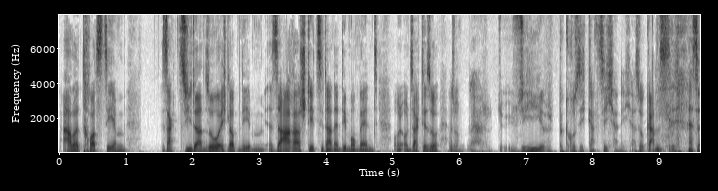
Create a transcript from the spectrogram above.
aber trotzdem sagt sie dann so, ich glaube, neben Sarah steht sie dann in dem Moment und, und sagt ihr so, also ja, sie begrüße ich ganz sicher nicht. Also ganz, also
